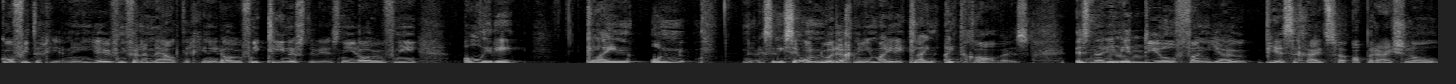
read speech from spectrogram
koffie te gee nie. Jy hoef nie vir hulle melk te gee nie. Daar hoef nie cleaners te wees nie. Daar hoef nie al hierdie klein on ek sê nie sê onnodig nie, maar hierdie klein uitgawes is nou nie mm. meer deel van jou besigheid se operational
